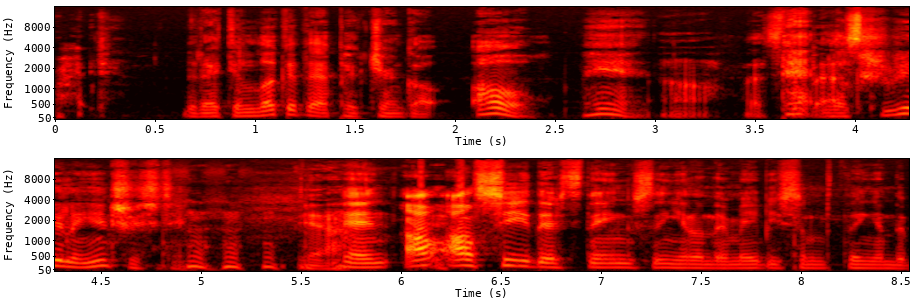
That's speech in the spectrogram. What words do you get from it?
Right. that i can look at that picture and go oh man Oh, that's that looks really interesting. Yeah. and I'll, I'll see there's things you know there may be something in the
